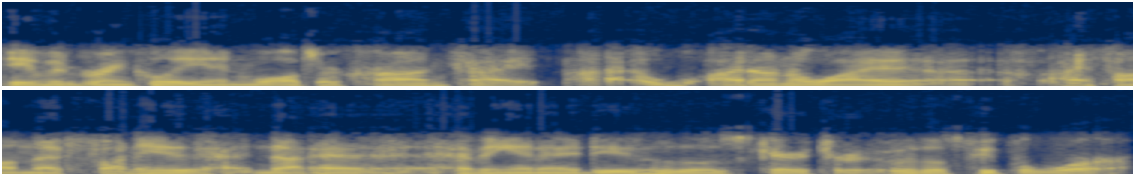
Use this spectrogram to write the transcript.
David Brinkley and Walter Cronkite. I, I don't know why uh, I found that funny, not ha- having any idea who those characters, who those people were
